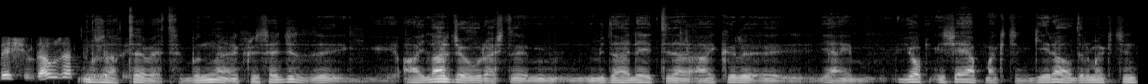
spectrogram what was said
5 yıl daha uzattı. Uzattı evet. Bununla Chris Hedges e, aylarca uğraştı. Müdahale ettiler. Aykırı e, yani yok şey yapmak için geri aldırmak için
